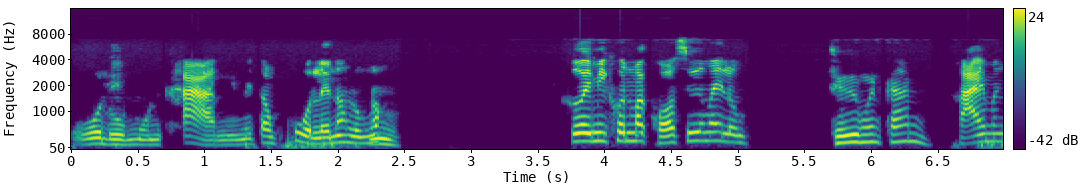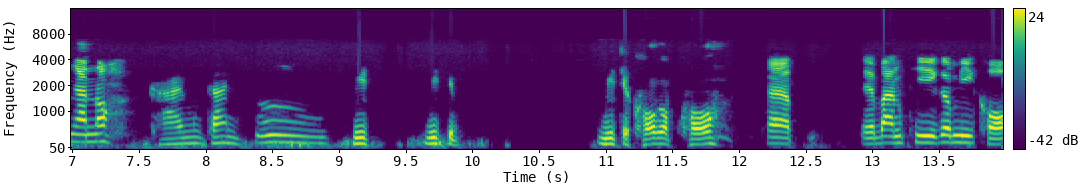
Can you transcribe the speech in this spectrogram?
โอ้ดูมูลค่านี่ไม่ต้องพูดเลยเนาะลุงเนาะ อืมเคยมีคนมาขอซื้อไหมลุง ซื้อเหมือนกัน ขายเหมือนกันเนาะขายเหมือนกัน อืม มีมีแต่มีแต่ขอกับขอ ครับ แต่บางทีก็มีขอ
